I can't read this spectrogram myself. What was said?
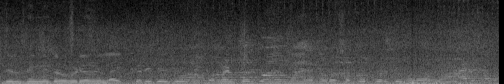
દિલથી મિત્રો, વિડીયોને લાઈક કરી દેજો અને કમેન્ટ કરજો અને મને થોડો સપોર્ટ કરજો મારા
